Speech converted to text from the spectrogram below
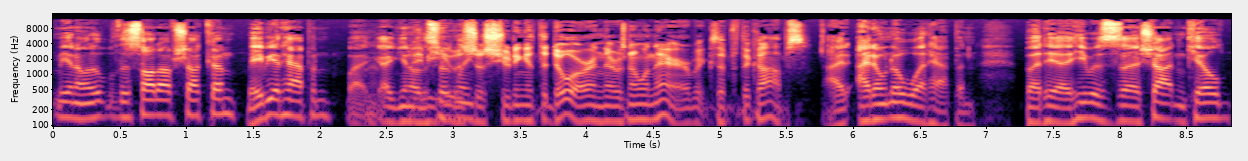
you know, with a sawed-off shotgun, maybe it happened. I- You know, Maybe he was just shooting at the door and there was no one there except for the cops. I, I don't know what happened, but uh, he was uh, shot and killed.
